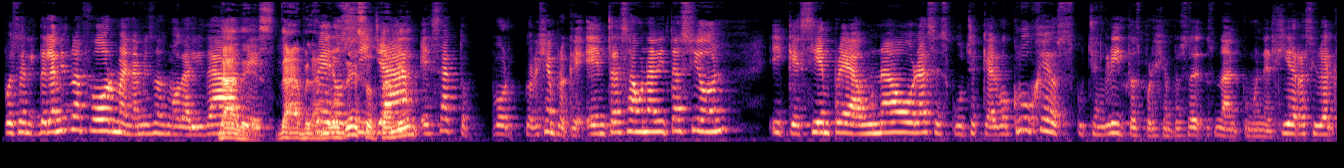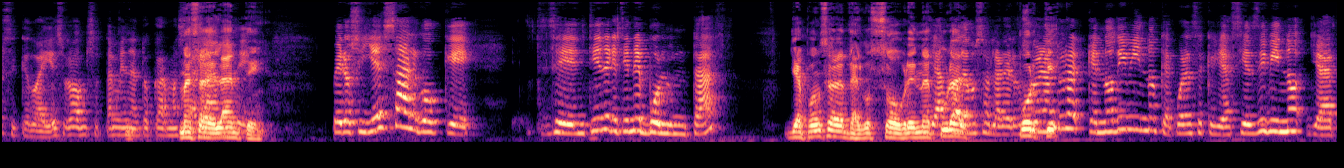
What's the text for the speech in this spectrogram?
pues de la misma forma, en las mismas modalidades. pero de eso ya, exacto, por, por ejemplo, que entras a una habitación y que siempre a una hora se escucha que algo cruje o se escuchan gritos, por ejemplo, es una como energía residual que se quedó ahí, eso lo vamos a, también a tocar más, más adelante. Pero si ya es algo que se entiende que tiene voluntad, ya podemos hablar de algo sobrenatural. Ya podemos hablar de algo sobrenatural, que no divino, que acuérdense que ya si es divino, ya,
